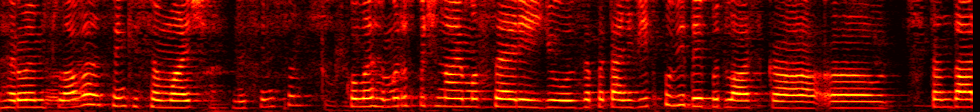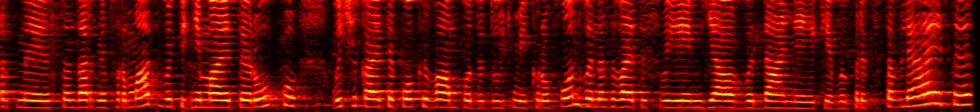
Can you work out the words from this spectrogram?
Героям слава. Thank you so much, Ms. Simpson. Колеги, ми розпочинаємо серію запитань-відповідей. Будь ласка, е, стандартний стандартний формат. Ви піднімаєте руку, ви чекаєте, поки вам подадуть мікрофон. Ви називаєте своє ім'я видання завдання, яке ви представляєте.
